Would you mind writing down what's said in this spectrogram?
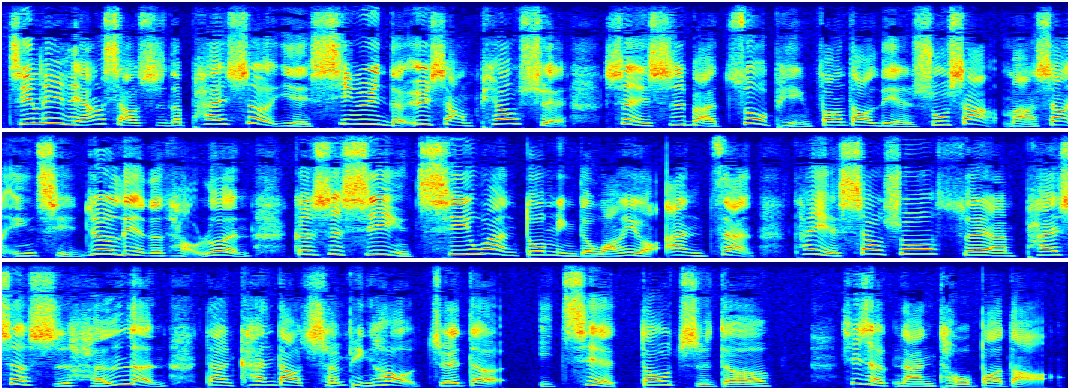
经历两小时的拍摄，也幸运的遇上飘雪。摄影师把作品放到脸书上，马上引起热烈的讨论，更是吸引七万多名的网友按赞。他也笑说，虽然拍摄时很冷，但看到成品后，觉得一切都值得。记者南投报道。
